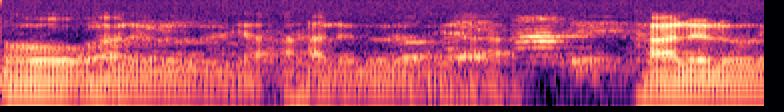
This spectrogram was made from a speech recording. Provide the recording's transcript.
Åh, halleluja, halleluja, halleluja.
